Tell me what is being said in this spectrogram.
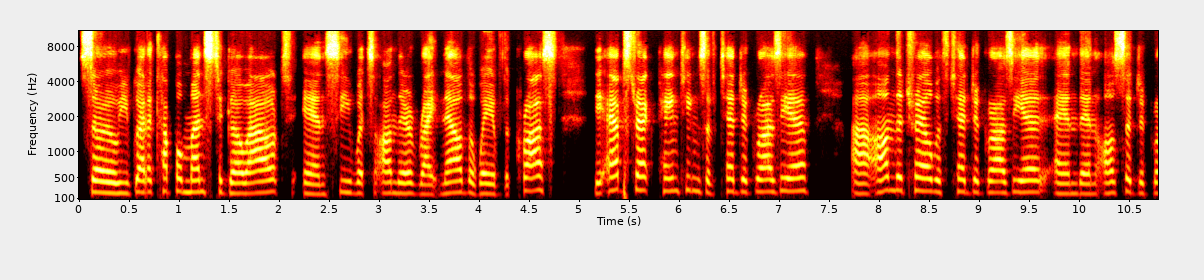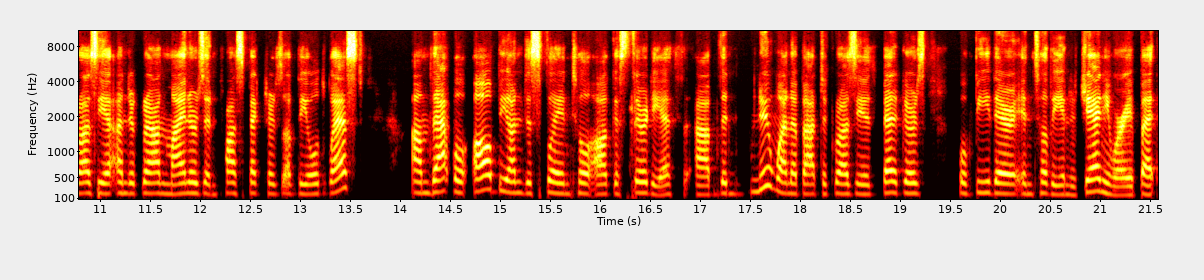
So you've got a couple months to go out and see what's on there right now. The Way of the Cross, the abstract paintings of Ted DeGrazia, uh, On the Trail with Ted DeGrazia, and then also DeGrazia Underground Miners and Prospectors of the Old West. Um, that will all be on display until August 30th. Uh, the new one about DeGrazia's Beggars will be there until the end of January, but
